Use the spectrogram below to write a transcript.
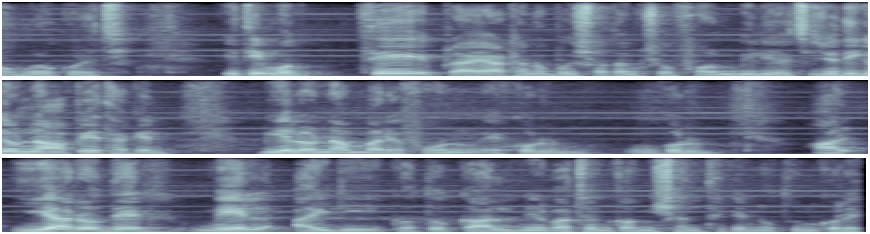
সংগ্রহ করেছি, ইতিমধ্যে প্রায় আটানব্বই শতাংশ ফর্ম বিলি হয়েছে। যদি কেউ না পেয়ে থাকেন, বিএলওর নাম্বারে ফোন করুন করুন। আর ইআরওদের মেল আইডি গতকাল নির্বাচন কমিশন থেকে নতুন করে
